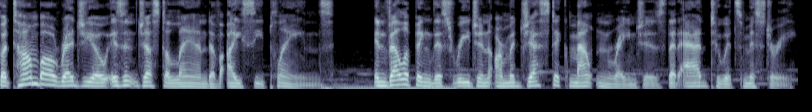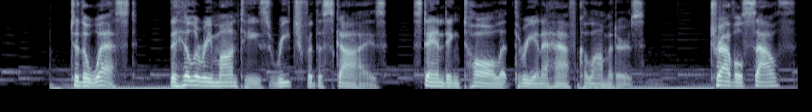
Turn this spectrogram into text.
But Tombaugh Regio isn't just a land of icy plains. Enveloping this region are majestic mountain ranges that add to its mystery. To the west, the Hillary Montes reach for the skies, standing tall at three and a half kilometers. Travel south,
